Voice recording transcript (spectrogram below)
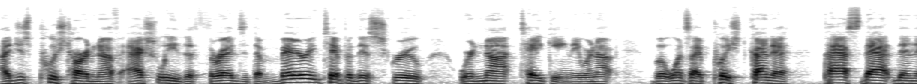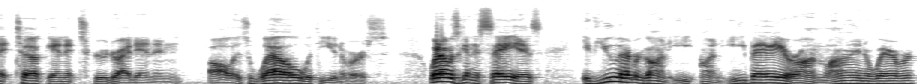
I just pushed hard enough. Actually, the threads at the very tip of this screw were not taking. They were not, but once I pushed kind of past that, then it took and it screwed right in, and all is well with the universe. What I was going to say is, if you've ever gone e on eBay or online or wherever,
